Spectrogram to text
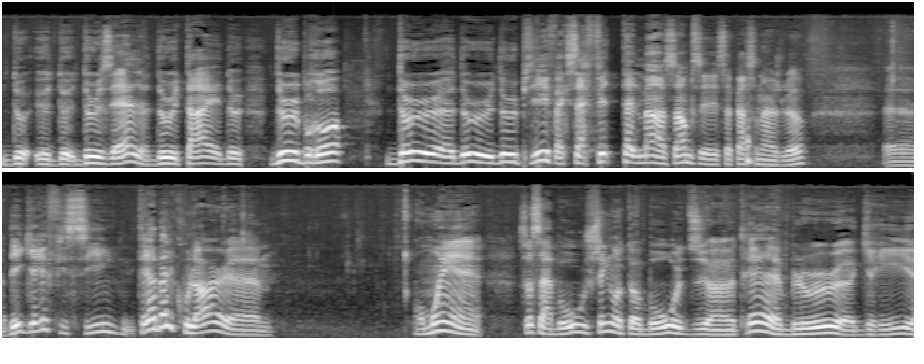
Deux, euh, deux, deux ailes, deux têtes, deux, deux bras, deux, euh, deux, deux pieds. Fait que ça fit tellement ensemble, ce personnage-là. Euh, des griffes ici. Très belle couleur. au moins, ça, ça bouge. Signe Autobo, du très bleu, gris,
